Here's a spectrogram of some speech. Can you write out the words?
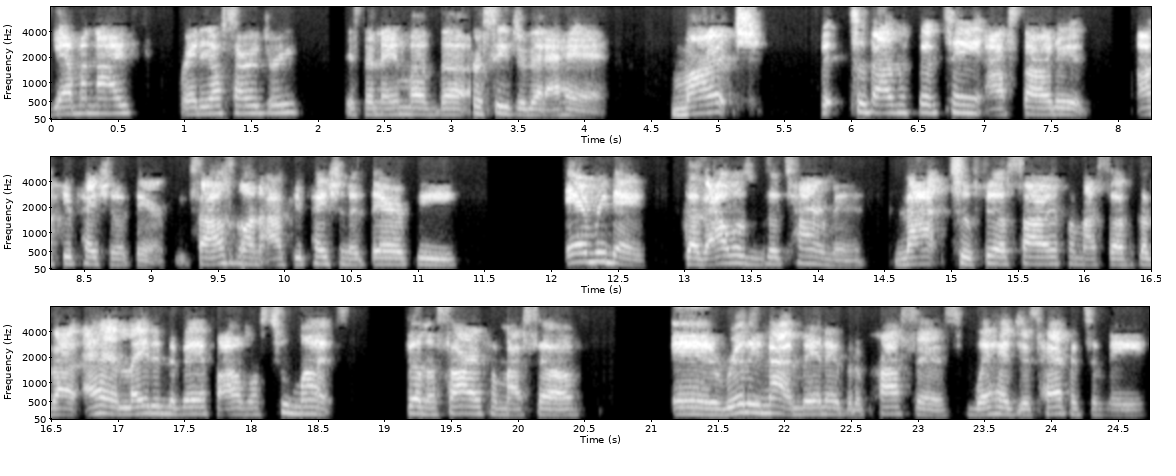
Gamma knife radio surgery is the name of the procedure that I had. March 2015, I started occupational therapy. So I was going to occupational therapy every day because I was determined not to feel sorry for myself because I, I had laid in the bed for almost two months feeling sorry for myself and really not being able to process what had just happened to me.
